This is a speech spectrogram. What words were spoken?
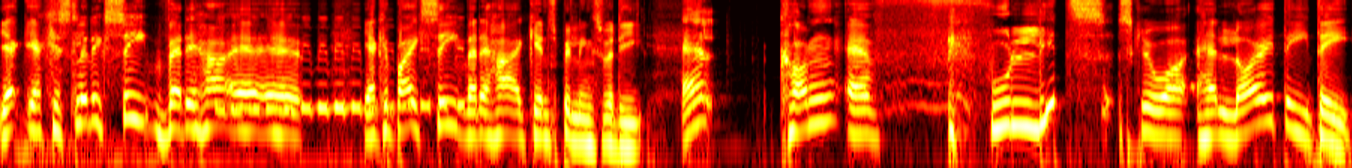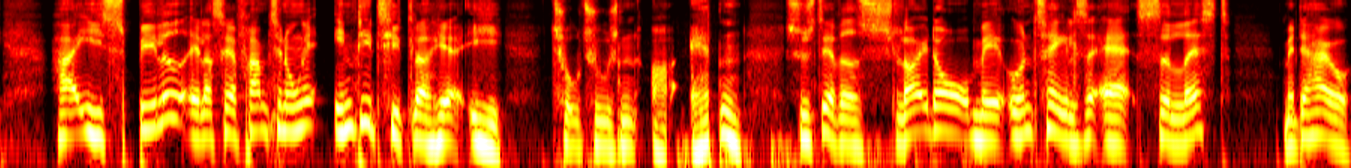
Jeg, jeg kan slet ikke se, hvad det har af... af- Jeg kan bare ikke se, hvad det har af genspilningsværdi. Alt. Kongen af Fulitz skriver, Halløj DD, har I spillet eller ser frem til nogle indie-titler her i 2018? Synes, det har været sløjt år med undtagelse af Celeste, men det har jo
